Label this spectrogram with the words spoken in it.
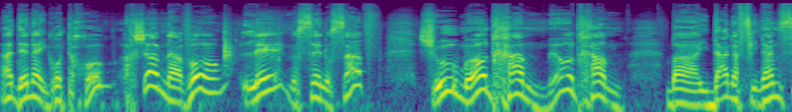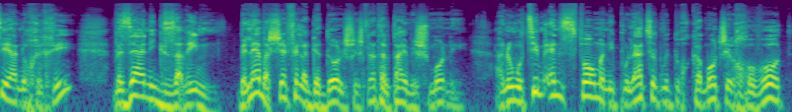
עד הנה איגרות החוב. עכשיו נעבור לנושא נוסף, שהוא מאוד חם, מאוד חם בעידן הפיננסי הנוכחי, וזה הנגזרים. בלב השפל הגדול של שנת 2008, אנו מוצאים אין ספור מניפולציות מתוחכמות של חובות,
